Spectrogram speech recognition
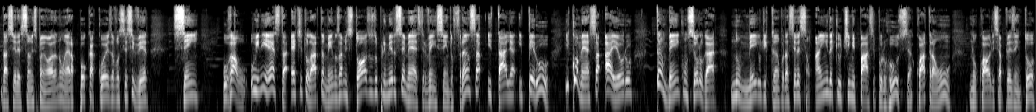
da seleção espanhola. Não era pouca coisa você se ver sem o Raul. O Iniesta é titular também nos amistosos do primeiro semestre, vencendo França, Itália e Peru. E começa a Euro também com seu lugar no meio de campo da seleção. Ainda que o time passe por Rússia 4 a 1 no qual ele se apresentou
